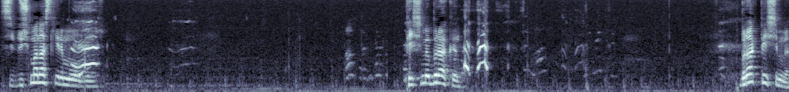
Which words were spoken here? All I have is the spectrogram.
Siz düşman askeri mi oldunuz? Peşimi bırakın. Bırak peşimi.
